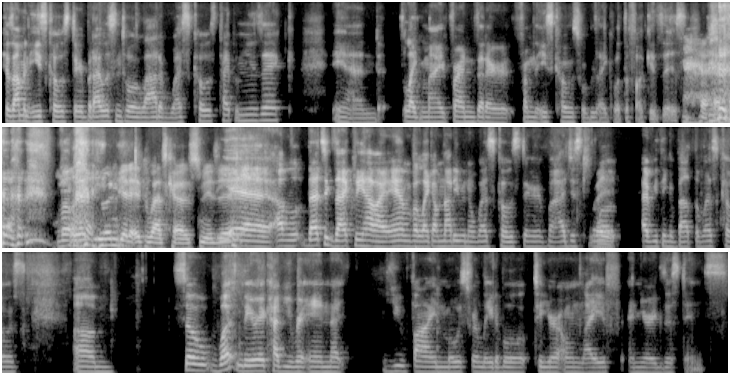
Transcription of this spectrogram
because mm. I'm an East Coaster, but I listen to a lot of West Coast type of music. And like my friends that are from the East Coast will be like, "What the fuck is this?" but like, you wouldn't get it. It's West Coast music. Yeah, I'm, that's exactly how I am. But like, I'm not even a West Coaster, but I just right. love everything about the West Coast. Um, so what lyric have you written that you find most relatable to your own life and your existence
